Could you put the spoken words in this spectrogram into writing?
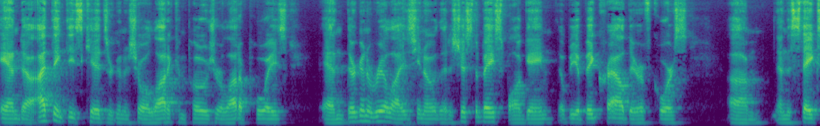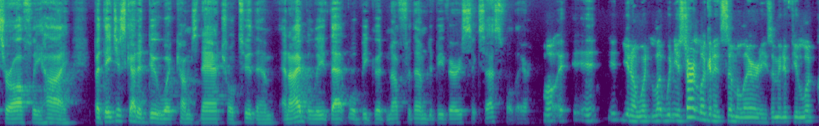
And uh, I think these kids are going to show a lot of composure, a lot of poise, and they're going to realize, you know, that it's just a baseball game. There'll be a big crowd there, of course, um, and the stakes are awfully high. But they just got to do what comes natural to them, and I believe that will be good enough for them to be very successful there. Well, it, it, you know, when when you start looking at similarities, I mean, if you look,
